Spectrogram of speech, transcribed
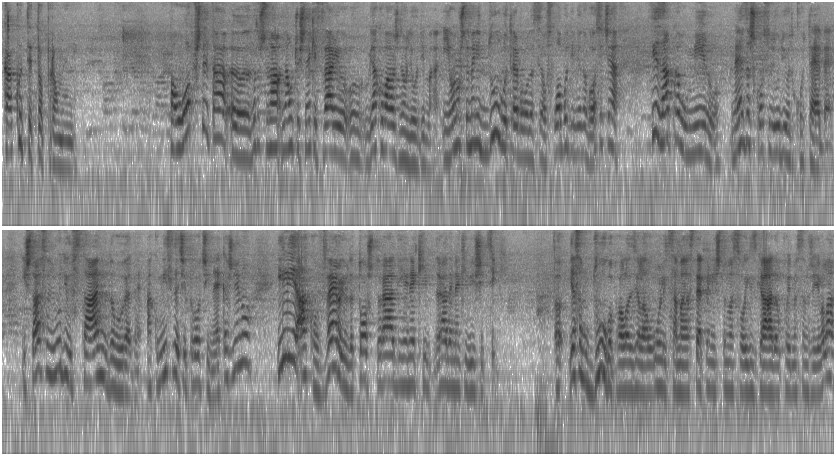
Kako te to promeni? Pa uopšte ta, e, zato što na, naučiš neke stvari e, jako važne o ljudima i ono što je meni dugo trebalo da se oslobodim jednog osjećaja, ti zapravo u miru ne znaš ko su ljudi oko tebe i šta su ljudi u stanju da urade ako misli da će proći nekažnjeno ili ako veruju da to što radi je neki, rade neki viši cilj. E, Ja sam dugo prolazila u ulicama, stepeništama svojih zgrada u kojima sam živala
